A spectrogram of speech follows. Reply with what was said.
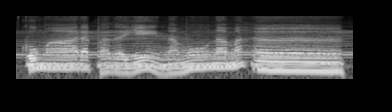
குமார பதையே நமோ நமக.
